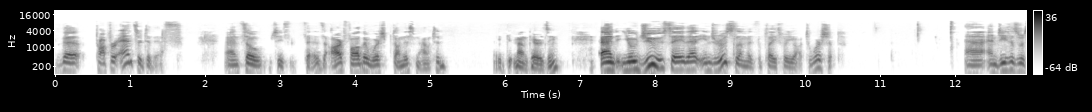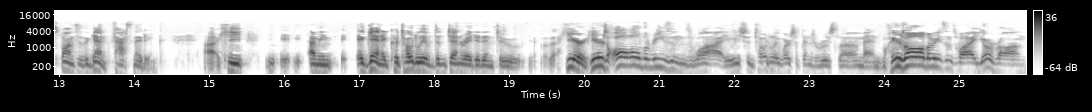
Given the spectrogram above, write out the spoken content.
the proper answer to this. And so she says, Our father worshipped on this mountain, Mount Gerizim. And your Jews say that in Jerusalem is the place where you ought to worship. Uh, and Jesus' response is again fascinating. Uh, he, I mean, again, it could totally have degenerated into here. Here's all the reasons why we should totally worship in Jerusalem, and here's all the reasons why you're wrong.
